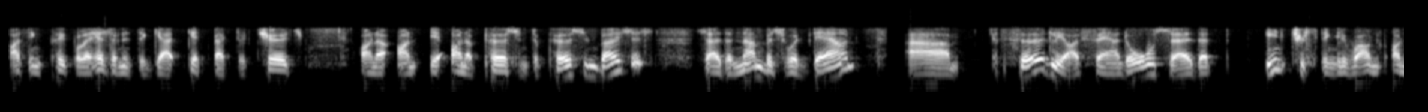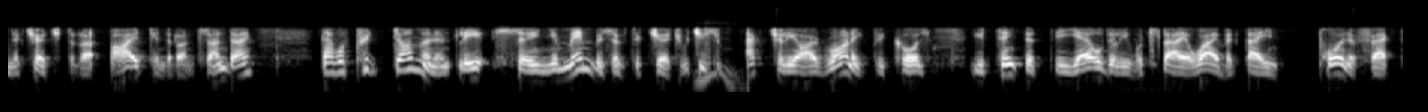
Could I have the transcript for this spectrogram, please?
I think people are hesitant to get, get back to church on a on on a person to person basis. So the numbers were down. Um, thirdly, I found also that interestingly, on, on the church that I attended on Sunday, they were predominantly senior members of the church, which is mm. actually ironic because you'd think that the elderly would stay away, but they, in point of fact,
